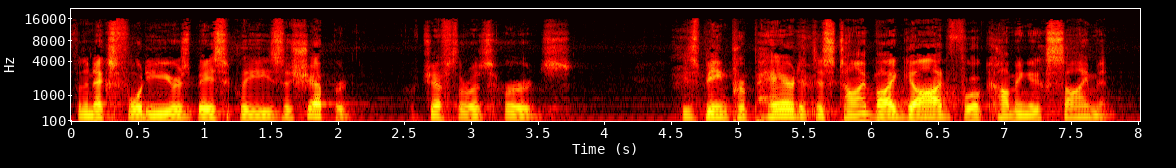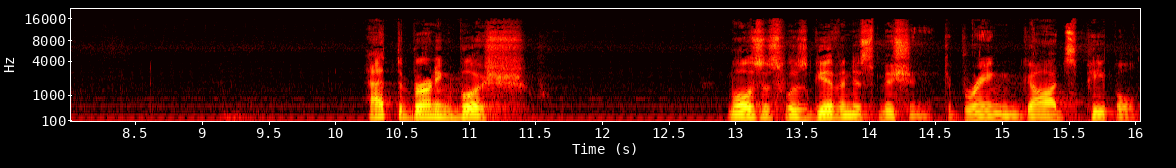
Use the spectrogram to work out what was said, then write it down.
for the next 40 years, basically, he's a shepherd of Jethro's herds. He's being prepared at this time by God for a coming assignment. At the burning bush, Moses was given this mission to bring God's people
